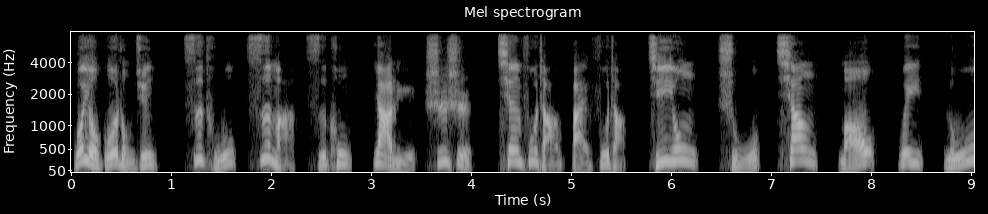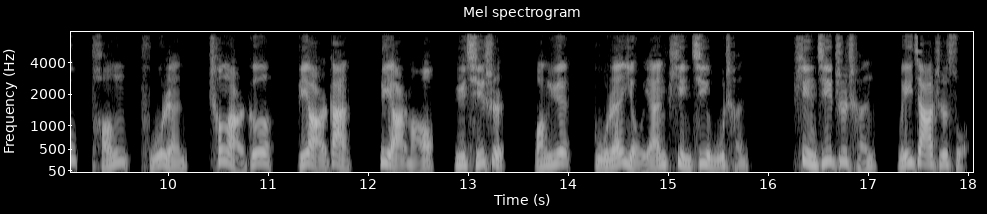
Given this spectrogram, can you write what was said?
我有国种军，司徒、司马、司空、亚吕、师士、千夫长、百夫长、吉庸、蜀、羌、毛、威、卢、彭仆人，称尔歌，比尔干，立尔毛，与其事。王曰：古人有言，聘姬无臣，聘姬之臣为家之所。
